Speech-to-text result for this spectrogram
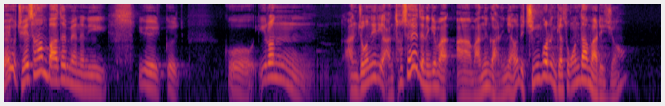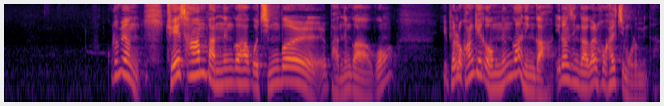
야 이거 죄 사함 받으면은 이 이게 그, 그 이런 안 좋은 일이 안 터져야 되는 게 마, 아, 맞는 거 아니냐. 근데 징벌은 계속 온단 말이죠. 그러면 죄 사함 받는 거하고 징벌 받는 거하고 별로 관계가 없는 거 아닌가 이런 생각을 혹 할지 모릅니다.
